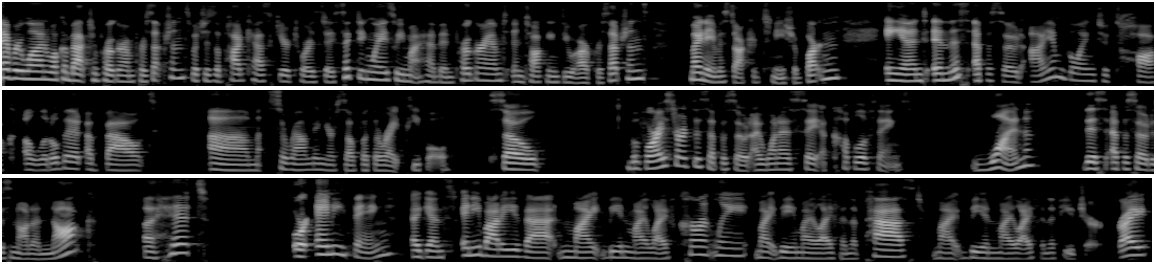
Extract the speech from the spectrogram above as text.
Hi, everyone. Welcome back to Program Perceptions, which is a podcast geared towards dissecting ways we might have been programmed and talking through our perceptions. My name is Dr. Tanisha Barton. And in this episode, I am going to talk a little bit about um, surrounding yourself with the right people. So, before I start this episode, I want to say a couple of things. One, this episode is not a knock, a hit, or anything against anybody that might be in my life currently, might be in my life in the past, might be in my life in the future, right?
